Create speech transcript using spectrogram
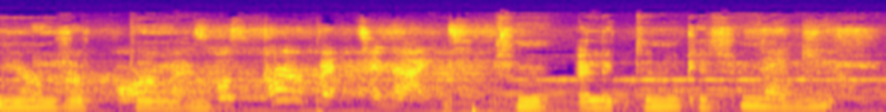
Your performance was perfect tonight. Şunun elektriğini keser miymiş? Your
